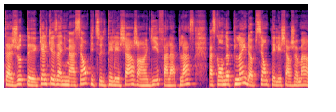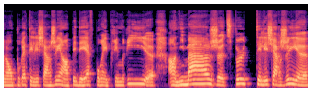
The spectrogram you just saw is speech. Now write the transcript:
tu ajoutes euh, quelques animations, puis tu le télécharges en GIF à la place. Parce qu'on a plein d'options de téléchargement. Là. On pourrait télécharger en PDF pour imprimerie, euh, en image. Tu peux télécharger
